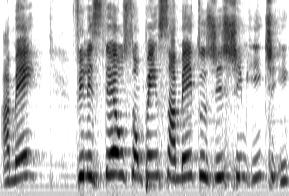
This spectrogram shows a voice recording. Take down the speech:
Amém? Filisteus são pensamentos de.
